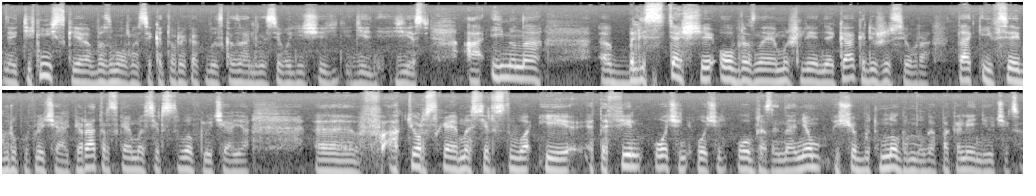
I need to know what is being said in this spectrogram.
э, технические возможности, которые, как вы сказали, на сегодняшний день есть, а именно э, блестящее образное мышление как режиссера, так и всей группы, включая операторское мастерство, включая э, в актерское мастерство. И это фильм очень-очень образный. На нем еще будет много-много поколений учиться.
